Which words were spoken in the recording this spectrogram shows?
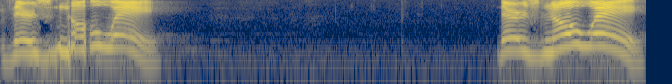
there's no way. There's no way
